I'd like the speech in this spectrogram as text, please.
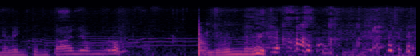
Ngelingkung tajam bro. Anjir bener. Seperti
